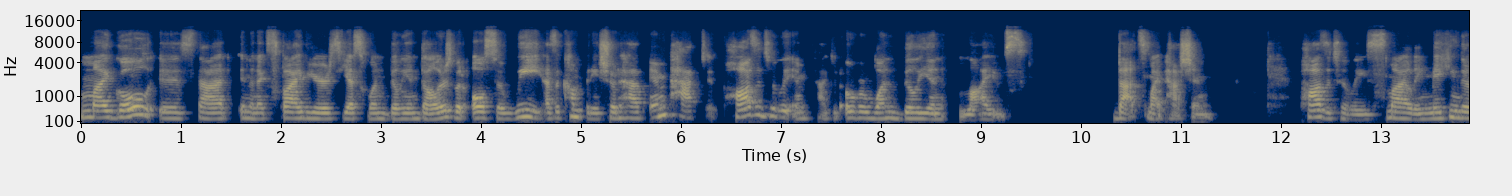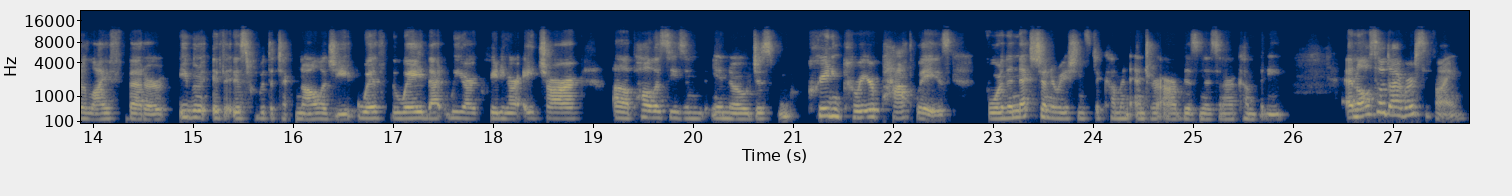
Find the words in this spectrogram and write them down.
My goal is that in the next five years, yes, $1 billion, but also we as a company should have impacted, positively impacted over 1 billion lives. That's my passion. Positively smiling, making their life better, even if it is with the technology, with the way that we are creating our HR uh, policies and you know just creating career pathways for the next generations to come and enter our business and our company. And also diversifying,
